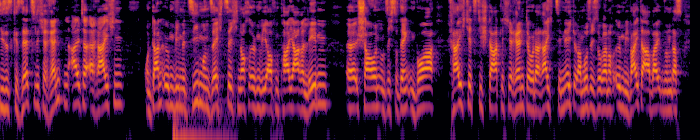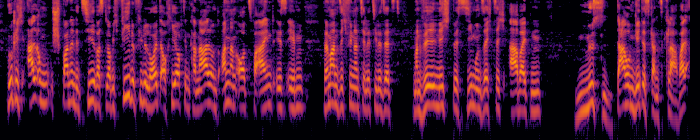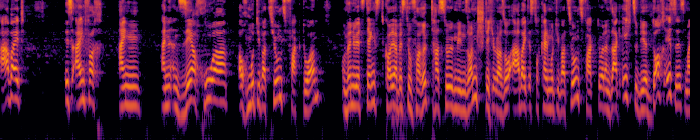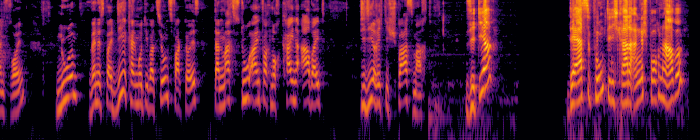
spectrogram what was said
dieses gesetzliche Rentenalter erreichen und dann irgendwie mit 67 noch irgendwie auf ein paar Jahre Leben äh, schauen und sich so denken, boah, reicht jetzt die staatliche Rente oder reicht sie nicht oder muss ich sogar noch irgendwie weiterarbeiten, sondern das wirklich allumspannende Ziel, was glaube ich viele, viele Leute auch hier auf dem Kanal und andernorts vereint, ist eben, wenn man sich finanzielle Ziele setzt, man will nicht bis 67 arbeiten müssen. Darum geht es ganz klar, weil Arbeit ist einfach ein, ein, ein sehr hoher auch Motivationsfaktor. Und wenn du jetzt denkst, Kolja, bist du verrückt, hast du irgendwie einen Sonnenstich oder so, Arbeit ist doch kein Motivationsfaktor, dann sag ich zu dir, doch ist es, mein Freund. Nur, wenn es bei dir kein Motivationsfaktor ist, dann machst du einfach noch keine Arbeit, die dir richtig Spaß macht. Seht ihr? Der erste Punkt, den ich gerade angesprochen habe,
